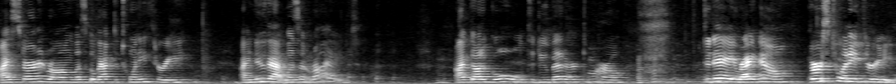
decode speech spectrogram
I started wrong. Let's go back to 23. I knew that wasn't right. I've got a goal to do better tomorrow. Today, right now. Verse 23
